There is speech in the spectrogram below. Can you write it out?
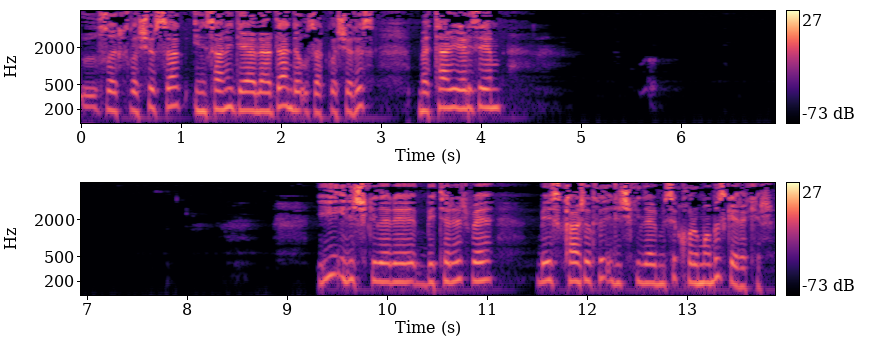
uzaklaşırsak insani değerlerden de uzaklaşırız. Materyalizm, iyi ilişkileri bitirir ve biz karşılıklı ilişkilerimizi korumamız gerekir.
